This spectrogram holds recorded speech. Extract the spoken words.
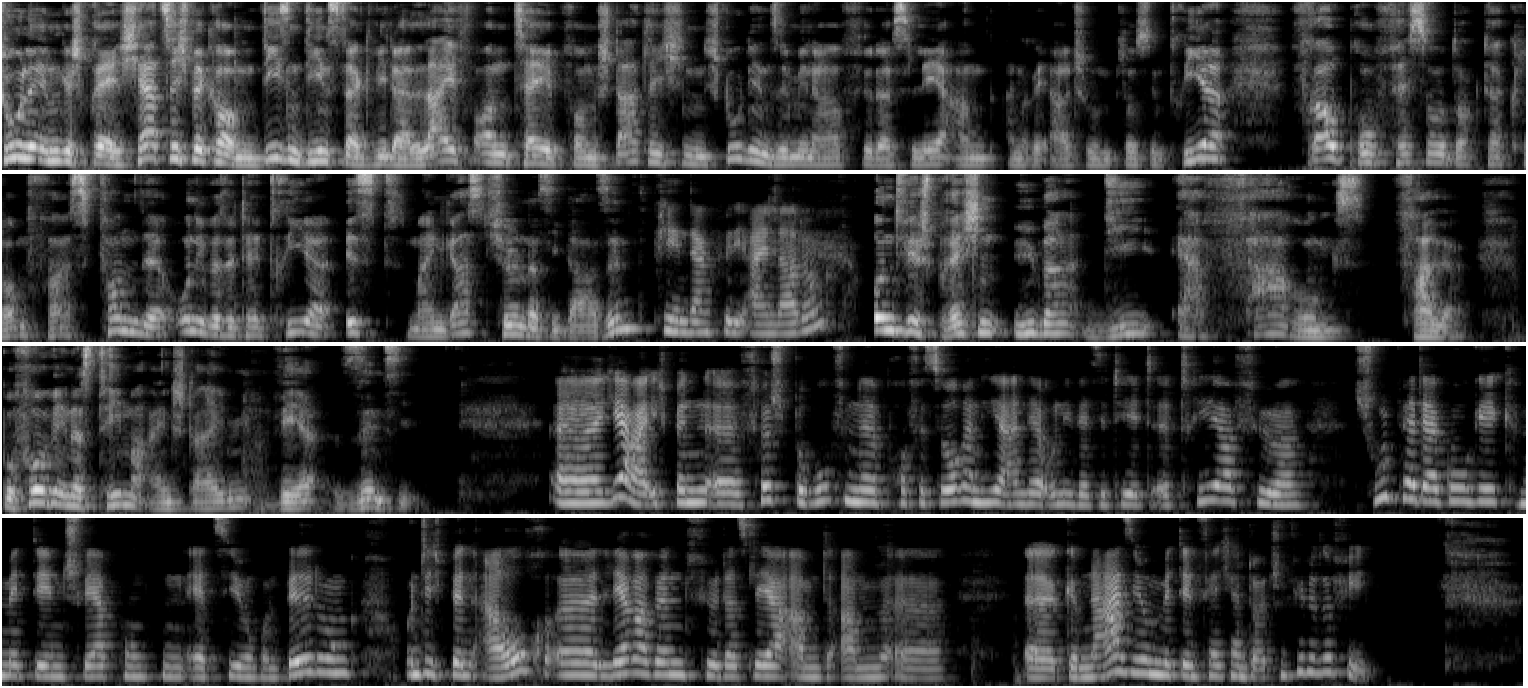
Schule im Gespräch. Herzlich willkommen. Diesen Dienstag wieder live on tape vom staatlichen Studienseminar für das Lehramt an Realschulen Plus in Trier. Frau Professor Dr. Klompfers von der Universität Trier ist mein Gast. Schön, dass Sie da sind. Vielen Dank für die Einladung. Und wir sprechen über die Erfahrungsfalle. Bevor wir in das Thema einsteigen, wer sind Sie? Äh, ja, ich bin äh, frisch berufene Professorin hier an der Universität äh, Trier für Schulpädagogik mit den Schwerpunkten Erziehung und Bildung. Und ich bin auch äh, Lehrerin für das Lehramt am äh, äh, Gymnasium mit den Fächern Deutsch und Philosophie.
